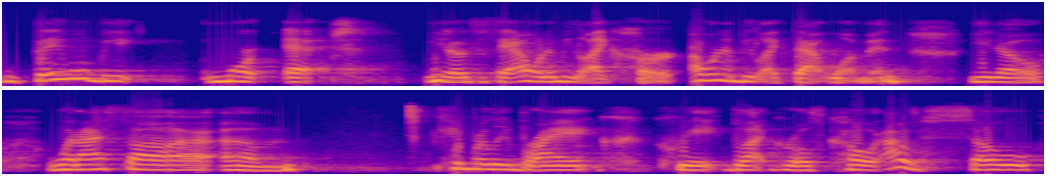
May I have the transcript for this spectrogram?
they will be more apt you know, to say, I want to be like her. I want to be like that woman. You know, when I saw, um, Kimberly Bryant create Black Girls Code. I was so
